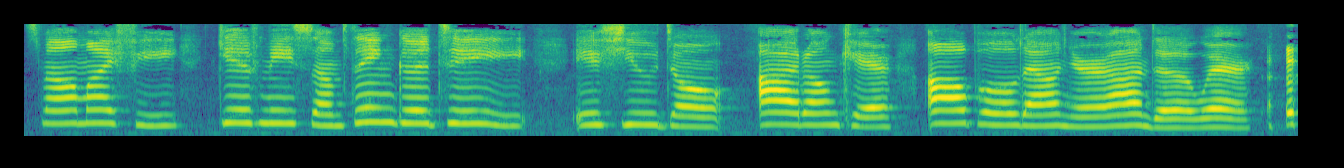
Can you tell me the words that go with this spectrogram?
smell my feet, give me something good to eat. If you don't, I don't care, I'll pull down your underwear.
